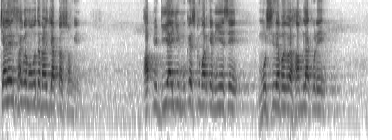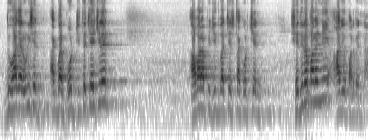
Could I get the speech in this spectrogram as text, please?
চ্যালেঞ্জ থাকল মমতা ব্যানার্জি আপনার সঙ্গে। আপনি ডিআইজি মুকেশ কুমারকে নিয়ে এসে মুর্শিদাবাদ হামলা করে দু হাজার একবার ভোট জিততে চেয়েছিলেন। আবার আপনি জিতবার চেষ্টা করছেন সেদিনও পারেননি আজও পারবেন না।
